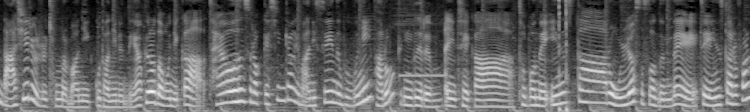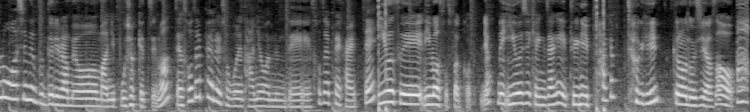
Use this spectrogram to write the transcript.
한 나시류를 정말 많이 입고 다니는데요. 그러다 보니까 자연스럽게 신경이 많이 쓰이는 부분이 바로 등드름. 아니 제가 저번에 인스타로 올렸었었는데 제 인스타를 팔로우 하시는 분들이라면 많이 보셨겠지만 제가 서재페를 저번에 다녀왔는데 서재페 갈때 이 옷을 입었었거든요. 근데 이 옷이 굉장히 등이 파격적인 그런 옷이어서 아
